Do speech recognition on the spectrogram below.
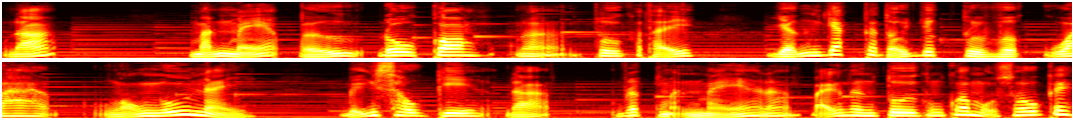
đó. Mạnh mẽ, bự, đô con, đó. Tôi có thể dẫn dắt cái tổ chức tôi vượt qua ngọn núi này, biển sâu kia, đó. Rất mạnh mẽ, đó. Bản thân tôi cũng có một số cái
